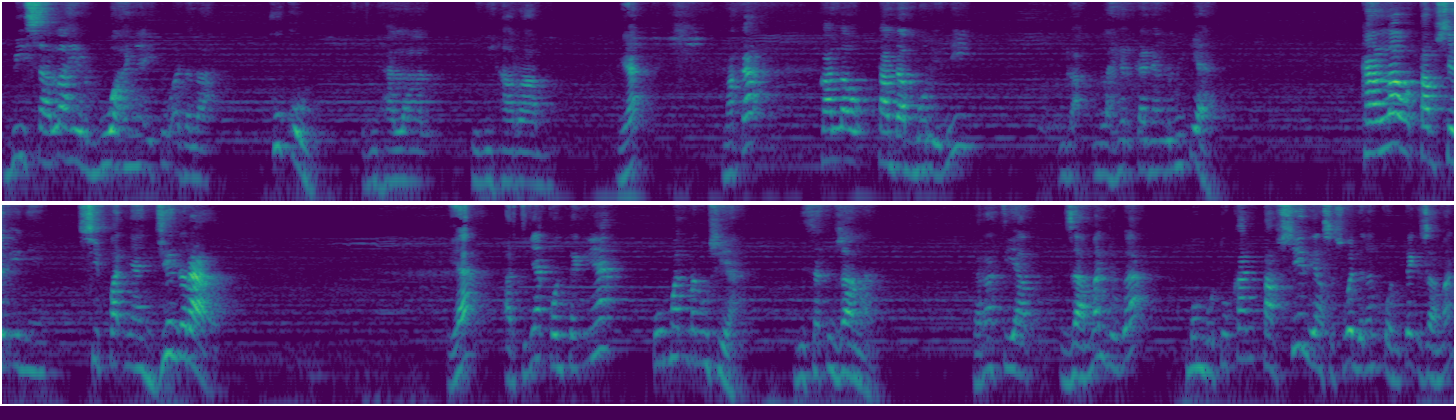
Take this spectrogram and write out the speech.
bisa lahir buahnya itu adalah hukum. Ini halal, ini haram. Ya. Maka kalau tadabur ini nggak melahirkan yang demikian. Kalau tafsir ini sifatnya general, ya artinya konteksnya umat manusia di satu zaman. Karena tiap zaman juga membutuhkan tafsir yang sesuai dengan konteks zaman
